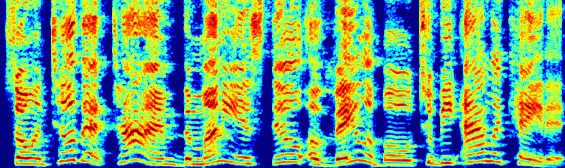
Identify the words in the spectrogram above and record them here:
So until that time, the money is still available to be allocated.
